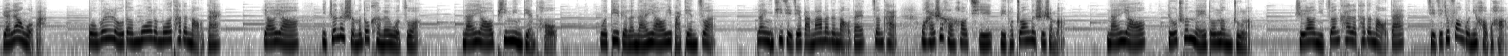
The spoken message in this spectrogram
原谅我吧。我温柔地摸了摸他的脑袋。瑶瑶，你真的什么都肯为我做？南瑶拼命点头。我递给了南瑶一把电钻，那你替姐姐把妈妈的脑袋钻开，我还是很好奇里头装的是什么。南瑶、刘春梅都愣住了。只要你钻开了她的脑袋，姐姐就放过你，好不好？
